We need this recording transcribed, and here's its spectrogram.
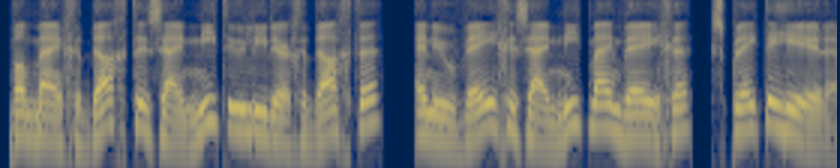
Want mijn gedachten zijn niet uw lieder gedachten, en uw wegen zijn niet mijn wegen, spreekt de Heere.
